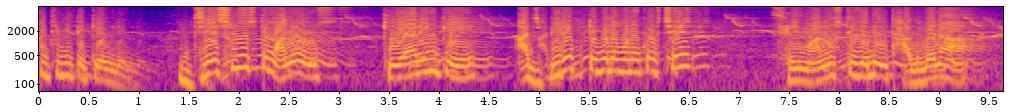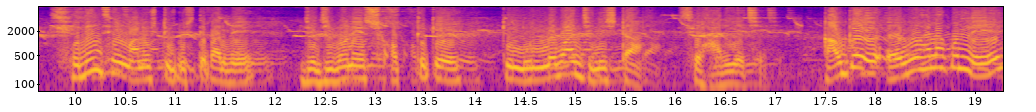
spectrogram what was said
পৃথিবীতে কেউ নেই। যে সমস্ত মানুষ কেয়ারিংকে আজ বিরক্ত বলে মনে করছে, সেই মানুষটি যেদিন থাকবে না, সেদিন সেই মানুষটি বুঝতে পারবে যে জীবনের সব থেকে কি মূল্যবান জিনিসটা সে হারিয়েছে। কাউকে অবহেলা করলে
